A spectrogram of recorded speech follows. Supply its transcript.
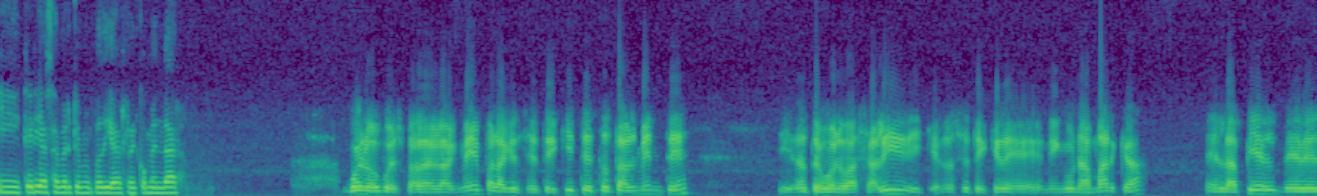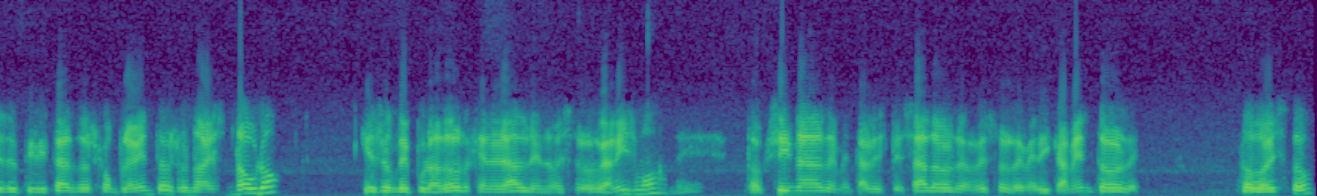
y quería saber qué me podías recomendar. Bueno, pues para el acné, para que se te quite totalmente y no te vuelva a salir y que no se te quede ninguna marca en la piel, debes de utilizar dos complementos. Uno es Nouro, que es un depurador general de nuestro organismo, de toxinas, de metales pesados, de restos de medicamentos, de todo esto.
